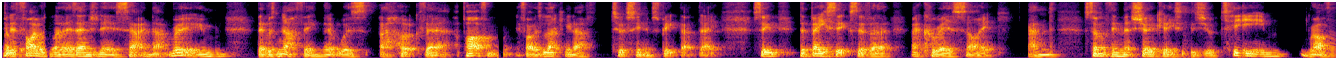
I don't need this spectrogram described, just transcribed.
But if I was one of those engineers sat in that room, there was nothing that was a hook there, apart from if I was lucky enough to have seen him speak that day. So the basics of a, a career site and something that showcases your team rather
